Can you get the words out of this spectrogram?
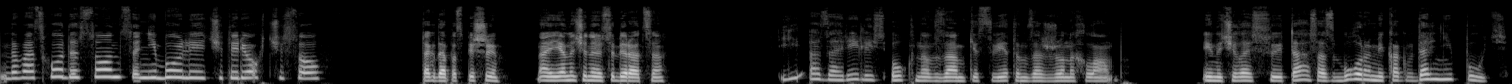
До восхода солнца не более четырех часов. — Тогда поспеши, а я начинаю собираться. И озарились окна в замке светом зажженных ламп. И началась суета со сборами, как в дальний путь.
